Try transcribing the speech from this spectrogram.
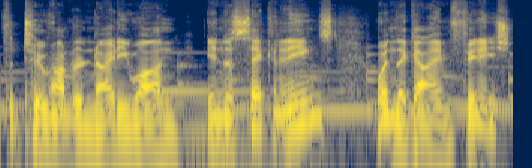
for 281 in the second innings when the game finished.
